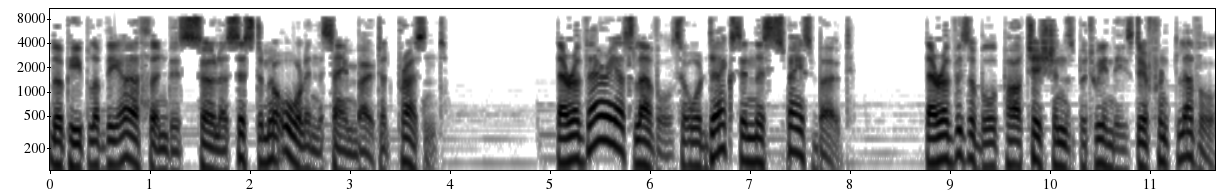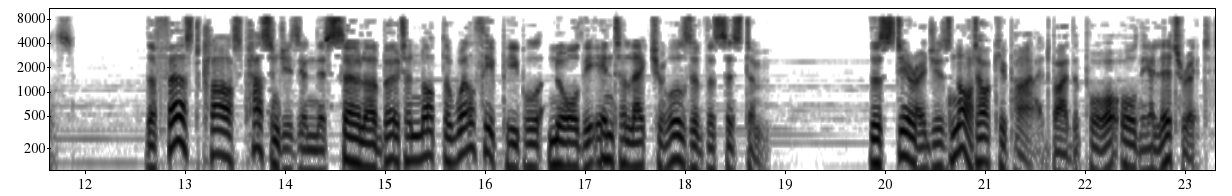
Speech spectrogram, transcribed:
The people of the Earth and this solar system are all in the same boat at present. There are various levels or decks in this space boat. There are visible partitions between these different levels. The first-class passengers in this solar boat are not the wealthy people, nor the intellectuals of the system. The steerage is not occupied by the poor or the illiterate.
